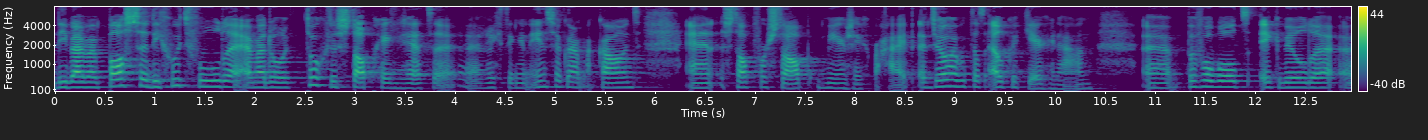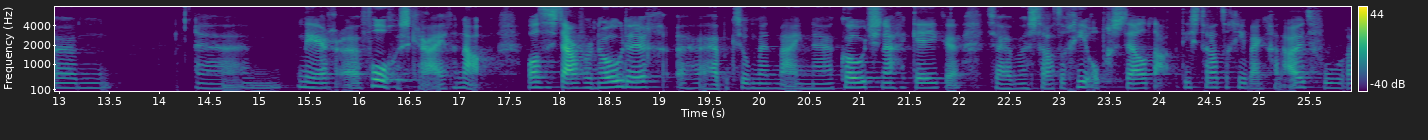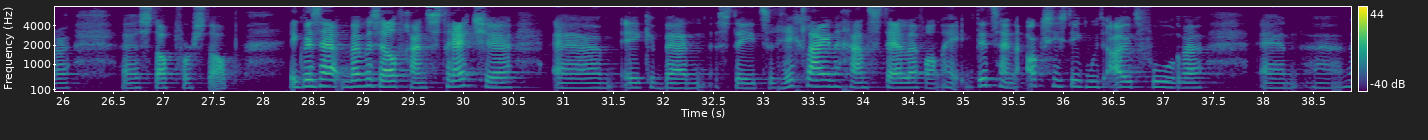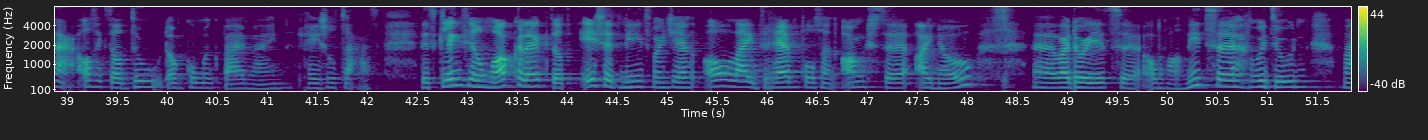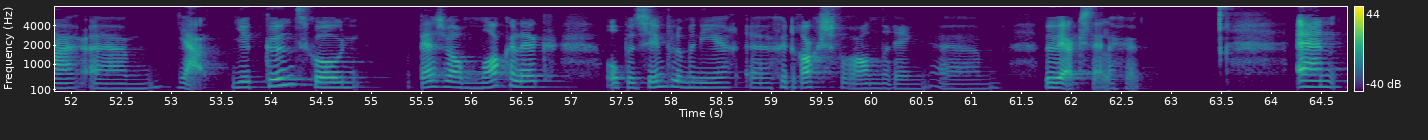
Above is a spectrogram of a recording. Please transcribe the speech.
die bij mij paste, die goed voelde. En waardoor ik toch de stap ging zetten richting een Instagram-account. En stap voor stap meer zichtbaarheid. En zo heb ik dat elke keer gedaan. Bijvoorbeeld, ik wilde um, um, meer uh, volgers krijgen. Nou, wat is daarvoor nodig? Uh, heb ik toen met mijn coach naar gekeken. Ze hebben een strategie opgesteld. Nou, die strategie ben ik gaan uitvoeren, stap voor stap. Ik ben, mezelf gaan stretchen Um, ik ben steeds richtlijnen gaan stellen van hey, dit zijn de acties die ik moet uitvoeren. En nou, als ik dat doe, dan kom ik bij mijn resultaat. Dit klinkt heel makkelijk, dat is het niet, want je hebt allerlei drempels en angsten, I know. Uh, waardoor je het uh, allemaal niet moet doen. Maar um, ja, je kunt gewoon best wel makkelijk op een simpele manier gedragsverandering um, bewerkstelligen. En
